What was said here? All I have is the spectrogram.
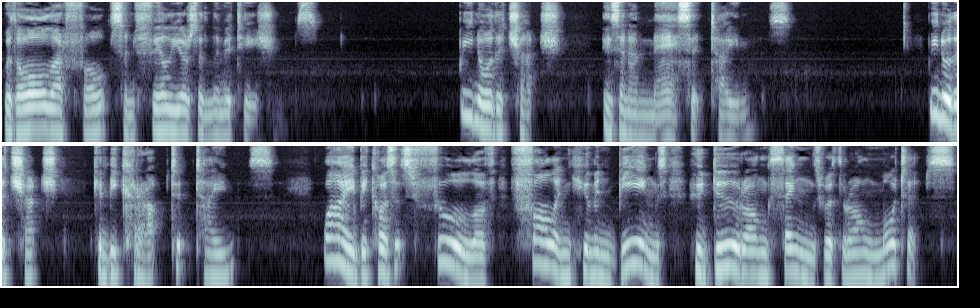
with all our faults and failures and limitations we know the church is in a mess at times. We know the church can be corrupt at times. Why? Because it's full of fallen human beings who do wrong things with wrong motives.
